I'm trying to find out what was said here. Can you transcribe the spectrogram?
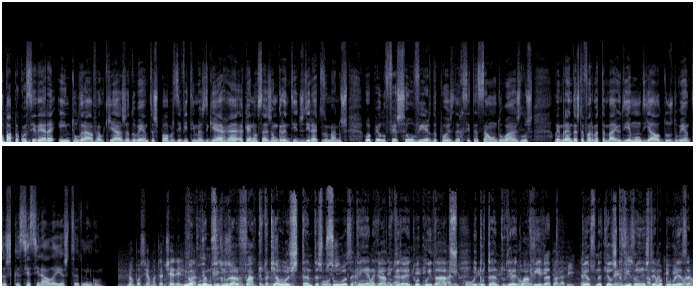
O Papa considera intolerável que haja doentes, pobres e vítimas de guerra a quem não sejam garantidos direitos humanos. O apelo fez-se ouvir depois da recitação do Ângelus, lembrando desta forma também o Dia Mundial dos Doentes que se assinala este domingo. Não podemos ignorar o facto de que há hoje tantas pessoas a quem é negado o direito a cuidados e, portanto, o direito à vida. Penso naqueles que vivem em extrema pobreza,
